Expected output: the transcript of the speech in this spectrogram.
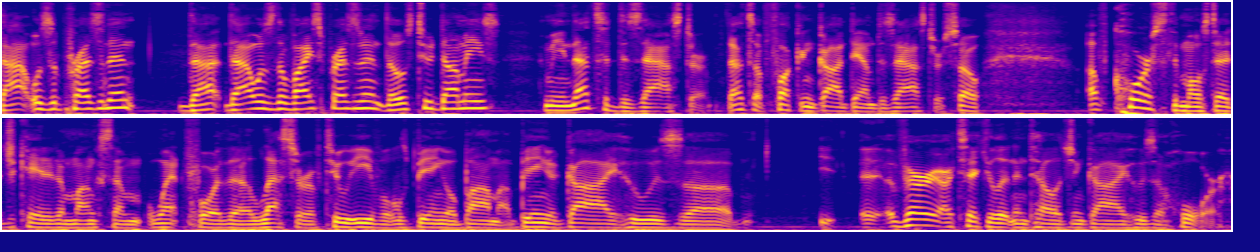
That was the president? That that was the vice president? Those two dummies? I mean, that's a disaster. That's a fucking goddamn disaster. So of course, the most educated amongst them went for the lesser of two evils, being Obama, being a guy who is uh, a very articulate and intelligent guy who's a whore.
